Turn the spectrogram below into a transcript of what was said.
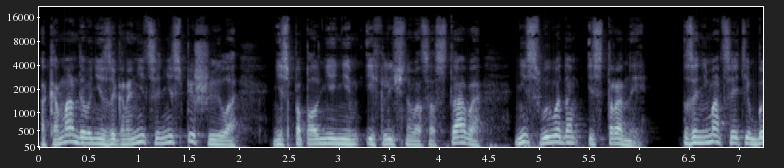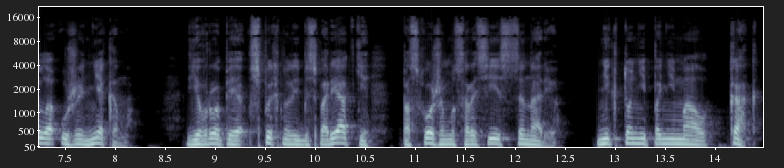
А командование за границей не спешило ни с пополнением их личного состава, ни с выводом из страны. Заниматься этим было уже некому. В Европе вспыхнули беспорядки по схожему с Россией сценарию. Никто не понимал, как.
